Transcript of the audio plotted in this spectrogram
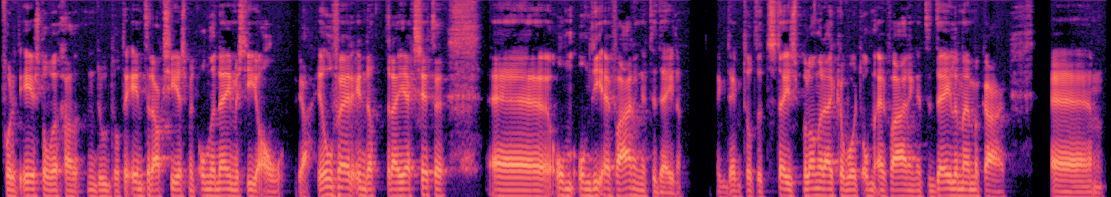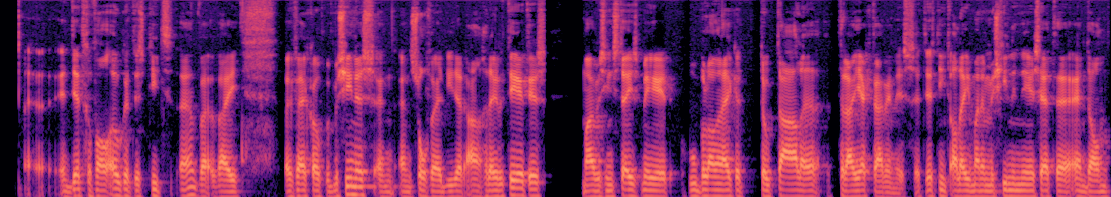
voor het eerst we gaan doen tot de interactie is met ondernemers die al ja, heel ver in dat traject zitten, eh, om, om die ervaringen te delen. Ik denk dat het steeds belangrijker wordt om ervaringen te delen met elkaar. Ehm, eh, in dit geval ook, het is niet, wij verkopen machines en, en software die daaraan gerelateerd is. Maar we zien steeds meer hoe belangrijk het totale traject daarin is. Het is niet alleen maar een machine neerzetten en dan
